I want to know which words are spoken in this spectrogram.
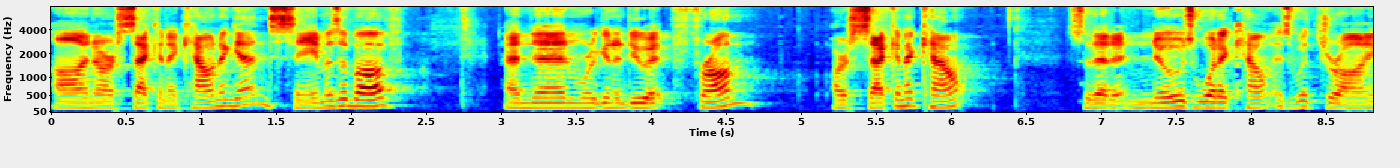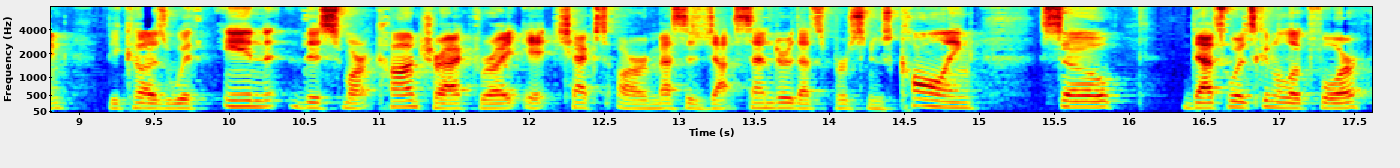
on our second account again, same as above. And then we're going to do it from our second account so that it knows what account is withdrawing because within this smart contract, right, it checks our message.sender, that's the person who's calling. So that's what it's gonna look for.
